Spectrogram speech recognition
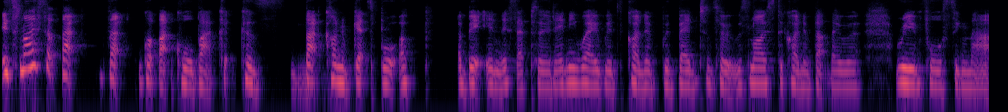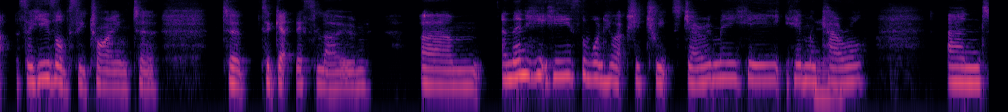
it's nice that that that got that call back because that kind of gets brought up a bit in this episode anyway with kind of with Benton so it was nice to kind of that they were reinforcing that so he's obviously trying to to to get this loan um and then he he's the one who actually treats Jeremy he him and Yeah. Carol and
